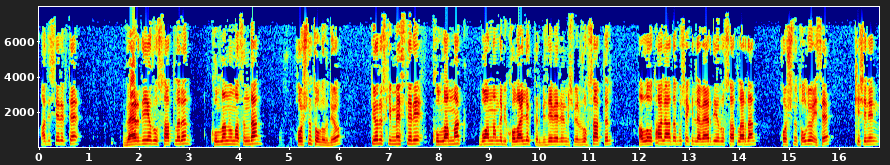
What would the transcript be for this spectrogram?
hadis-i şerifte verdiği ruhsatların kullanılmasından hoşnut olur diyor. Diyoruz ki mesleri kullanmak bu anlamda bir kolaylıktır. Bize verilmiş bir ruhsattır. Allahu Teala da bu şekilde verdiği ruhsatlardan hoşnut oluyor ise kişinin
